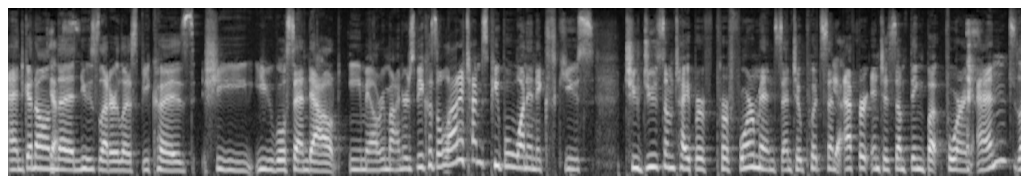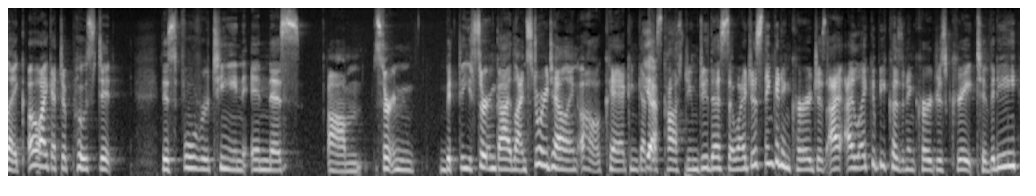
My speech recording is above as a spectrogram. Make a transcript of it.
and get on Yes. the newsletter list because she you will send out email reminders because a lot of times people want an excuse to do some type of performance and to put some Yeah. effort into something but for an end like oh i get to post it this full routine in this um, certain with these certain guidelines storytelling oh okay i can get Yeah. this costume do this so i just think it encourages I, I like it because it encourages creativity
